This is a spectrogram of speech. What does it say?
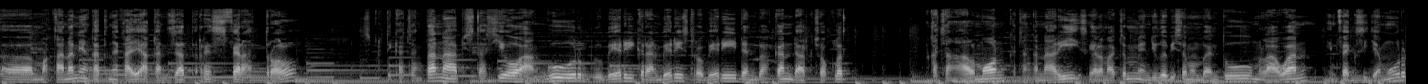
uh, makanan yang katanya kaya akan zat resveratrol seperti kacang tanah, pistachio, anggur, blueberry, cranberry, strawberry, dan bahkan dark chocolate, kacang almond, kacang kenari, segala macam yang juga bisa membantu melawan infeksi jamur,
